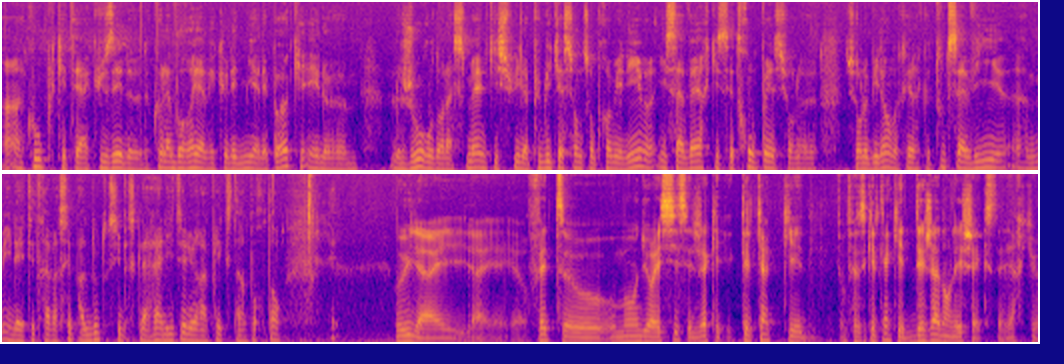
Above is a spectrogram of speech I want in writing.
un couple qui était accusé de, collaborer avec l'ennemi à l'époque. Et le, jour ou dans la semaine qui suit la publication de son premier livre, il s'avère qu'il s'est trompé sur le, sur le bilan. C'est-à-dire que toute sa vie, euh, il a été traversé par le doute aussi parce que la réalité lui rappelait que c'était important. Oui, il a, en fait, au, moment du récit, c'est déjà quelqu'un qui est, quelqu'un qui est déjà dans l'échec. C'est-à-dire qu'il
